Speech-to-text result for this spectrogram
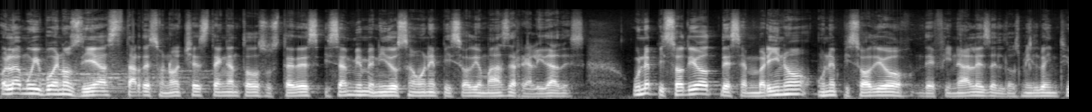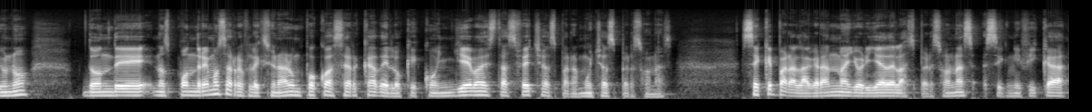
Hola, muy buenos días, tardes o noches tengan todos ustedes y sean bienvenidos a un episodio más de Realidades. Un episodio decembrino, un episodio de finales del 2021, donde nos pondremos a reflexionar un poco acerca de lo que conlleva estas fechas para muchas personas. Sé que para la gran mayoría de las personas significa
